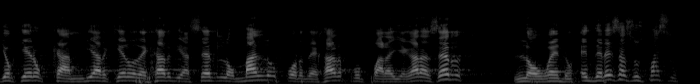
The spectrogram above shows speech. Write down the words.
yo quiero cambiar, quiero dejar de hacer lo malo por dejar, para llegar a hacer lo bueno. Endereza sus pasos.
